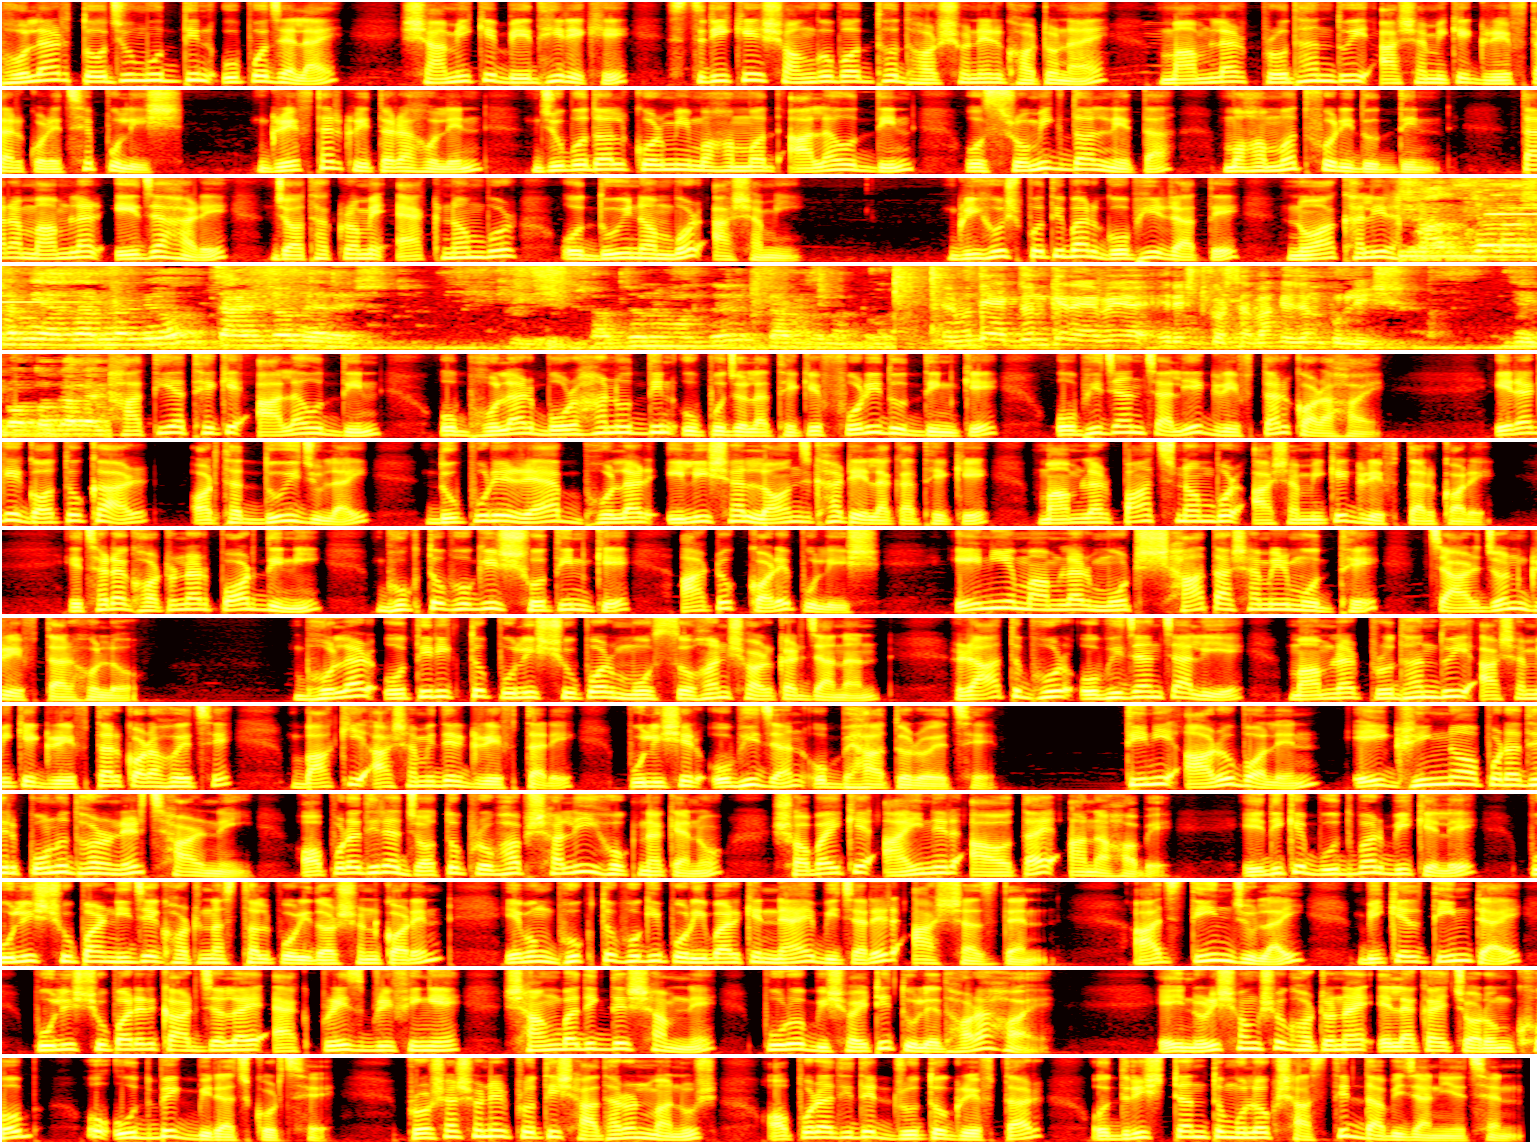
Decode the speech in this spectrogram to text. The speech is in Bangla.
ভোলার তজুমুদ্দিন উপজেলায় স্বামীকে বেঁধি রেখে স্ত্রীকে সঙ্গবদ্ধ ধর্ষণের ঘটনায় মামলার প্রধান দুই আসামিকে গ্রেফতার করেছে পুলিশ। গ্রেফতারকৃতরা হলেন যুবদল কর্মী মোহাম্মদ আলাউদ্দিন ও শ্রমিক দল নেতা মোহাম্মদ ফরিদুদ্দিন তারা মামলার এজাহারে যথাক্রমে এক নম্বর ও দুই নম্বর আসামি। বৃহস্পতিবার গভীর রাতে নোয়াখালীর সাতজন আসামি নামেও চারজন অ্যারেস্ট সাতজনের মধ্যে চারজন এর মধ্যে একজনকে র্যাবে অ্যারেস্ট করছে বাকিজন পুলিশ। জি গতকাল এক হাতিয়া থেকে আলাউদ্দিন ও ভোলার বোরহানুদ্দিন উপজেলা থেকে ফরিদ উদ্দিনকে অভিযান চালিয়ে গ্রেফতার করা হয়। এর আগে গতকাল অর্থাৎ দুই জুলাই দুপুরে র্যাব ভোলার ইলিশা লঞ্চঘাট এলাকা থেকে মামলার পাঁচ নম্বর আসামিকে গ্রেফতার করে। এছাড়া ঘটনার পরদিনই ভুক্তভোগীর সতীনকে আটক করে পুলিশ। এ নিয়ে মামলার মোট সাত আসামির মধ্যে চারজন গ্রেফতার হল। ভোলার অতিরিক্ত পুলিশ সুপার মো সোহান সরকার জানান রাতভোর অভিযান চালিয়ে মামলার প্রধান দুই আসামিকে গ্রেফতার করা হয়েছে, বাকি আসামিদের গ্রেফতারে পুলিশের অভিযান অব্যাহত রয়েছে। তিনি আরও বলেন, এই ঘৃণ্য অপরাধের কোনো ধরনের ছাড় নেই, অপরাধীরা যত প্রভাবশালীই হোক না কেন, সবাইকে আইনের আওতায় আনা হবে। এদিকে বুধবার বিকেলে পুলিশ সুপার নিজে ঘটনাস্থল পরিদর্শন করেন এবং ভুক্তভোগী পরিবারকে ন্যায় বিচারের আশ্বাস দেন। আজ তিন জুলাই, বিকেল তিনটায় পুলিশ সুপারের কার্যালয়ে এক প্রেস ব্রিফিংয়ে সাংবাদিকদের সামনে পুরো বিষয়টি তুলে ধরা হয়। এই নৃশংস ঘটনায় এলাকায় চরম ক্ষোভ ও উদ্বেগ বিরাজ করছে। প্রশাসনের প্রতি সাধারণ মানুষ অপরাধীদের দ্রুত গ্রেফতার ও দৃষ্টান্তমূলক শাস্তির দাবি জানিয়েছেন।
